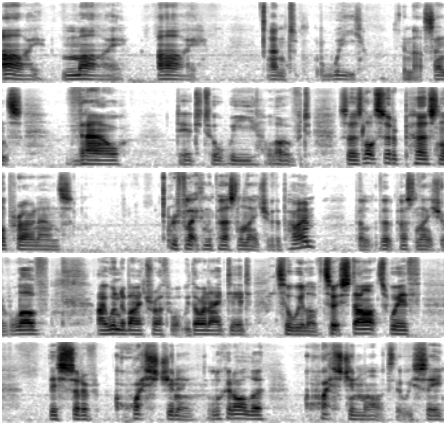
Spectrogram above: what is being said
I, my, I, and we, in that sense. Thou did till we loved. So there's lots of sort of personal pronouns reflecting the personal nature of the poem, the, the personal nature of love. I wonder by troth what we thou and I did till we loved. So it starts with this sort of questioning. Look at all the question marks that we see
